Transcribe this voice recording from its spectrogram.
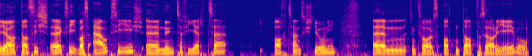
ja, das war äh, gewesen. Was auch war, ist äh, 1914, 28. Juni. Ähm, und zwar das Attentat von Sarajevo.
